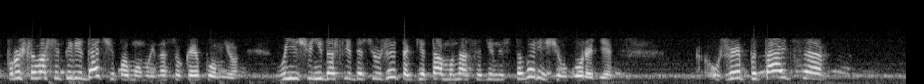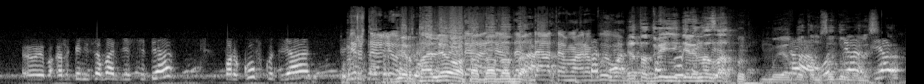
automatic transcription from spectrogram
В прошлой вашей передаче, по-моему, насколько я помню, вы еще не дошли до сюжета, где там у нас один из товарищей в городе уже пытается э, организовать для себя парковку для вертолета. Вертолета, да, да, да. Да, да, Тамара, было. Это две недели назад мы, мы об этом задумались. Я,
